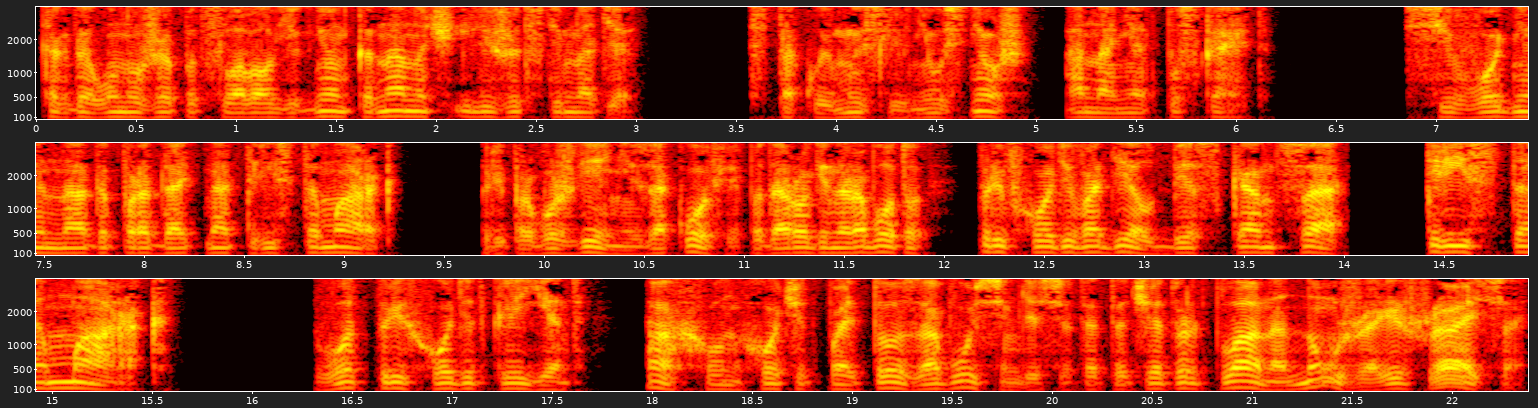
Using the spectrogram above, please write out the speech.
когда он уже поцеловал ягненка на ночь и лежит в темноте. С такой мыслью не уснешь, она не отпускает. Сегодня надо продать на триста марок, при пробуждении, за кофе, по дороге на работу, при входе в отдел, без конца. Триста марок. Вот приходит клиент. Ах, он хочет пальто за восемьдесят, это четверть плана, ну же, решайся.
